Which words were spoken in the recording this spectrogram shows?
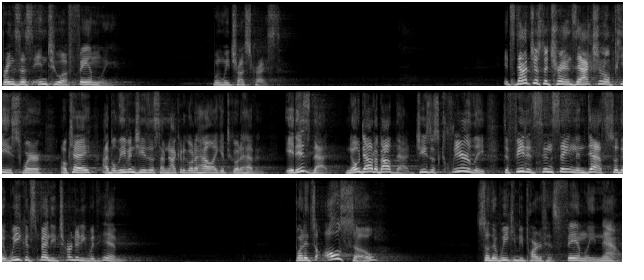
brings us into a family when we trust Christ. It's not just a transactional piece where, okay, I believe in Jesus, I'm not going to go to hell, I get to go to heaven. It is that, no doubt about that. Jesus clearly defeated sin, Satan, and death so that we could spend eternity with him. But it's also so that we can be part of his family now.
